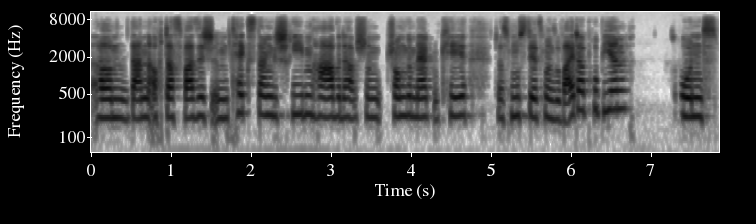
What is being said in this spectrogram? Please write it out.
ähm, dann auch das, was ich im Text dann geschrieben habe, da habe ich schon, schon gemerkt, okay, das musst du jetzt mal so weiter probieren. Und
